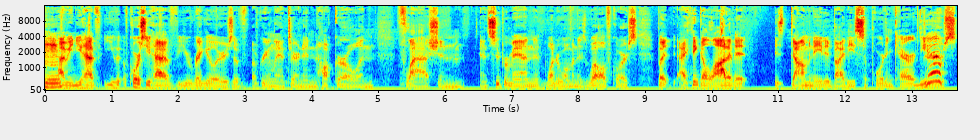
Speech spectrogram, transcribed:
I mean, you have you of course you have your regulars of, of Green Lantern and Hawkgirl and Flash and and Superman and Wonder Woman as well, of course. But I think a lot of it is dominated by these supporting characters.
